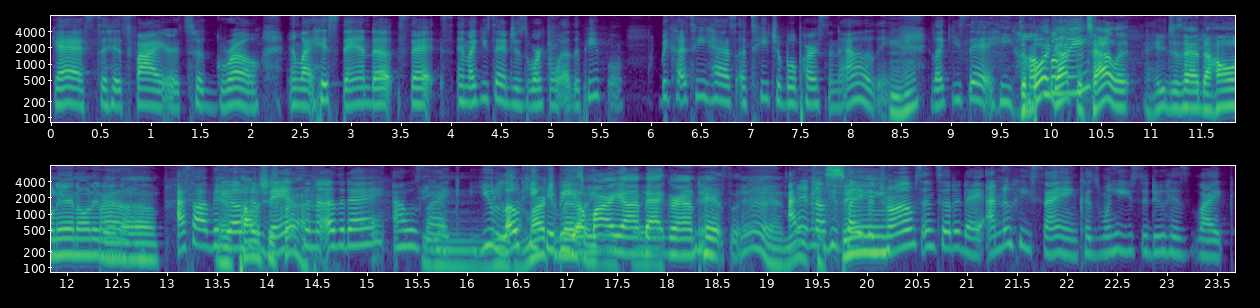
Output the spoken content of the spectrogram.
gas to his fire to grow and like his stand up sets and like you said, just working with other people. Because he has a teachable personality. Mhm. Like you said, he The boy got the talent. He just had to hone in on it and Bro. uh, I saw a video of him dancing the other day. I was He like, can- you low key could be a Marion background dancer. yeah. I didn't know he played the drums until today. I knew he sang because when he used to do his like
